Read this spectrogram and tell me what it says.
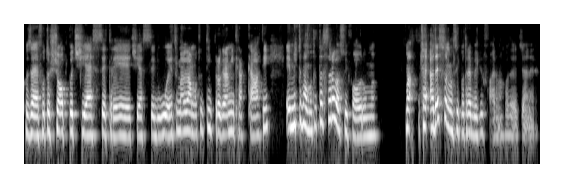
cos'è, Photoshop CS3, CS2, insomma avevamo tutti i programmi craccati e mettevamo tutta sta roba sui forum. Ma cioè, adesso non si potrebbe più fare una cosa del genere.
